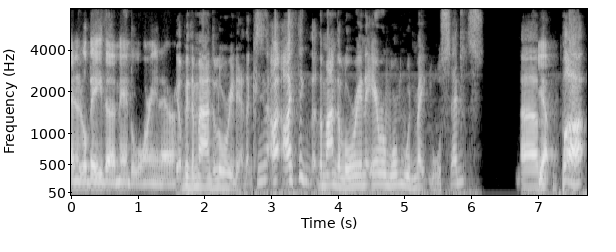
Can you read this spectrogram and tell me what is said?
and it'll be the Mandalorian era. It'll be the Mandalorian era. Because I, I think that the Mandalorian era one would make more sense. Um, Yep. But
